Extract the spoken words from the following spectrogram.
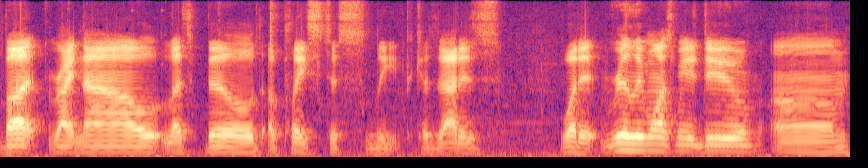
But right now, let's build a place to sleep because that is what it really wants me to do. Um,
